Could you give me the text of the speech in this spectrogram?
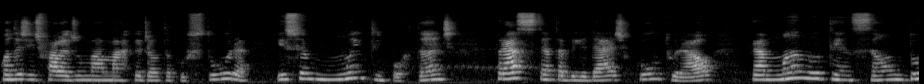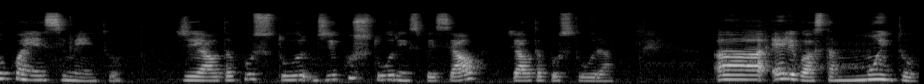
Quando a gente fala de uma marca de alta costura, isso é muito importante para a sustentabilidade cultural, para a manutenção do conhecimento de alta costura, de costura em especial, de alta costura. Uh, ele gosta muito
